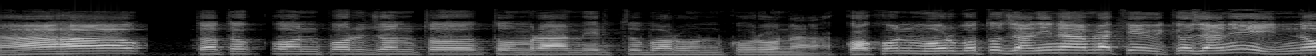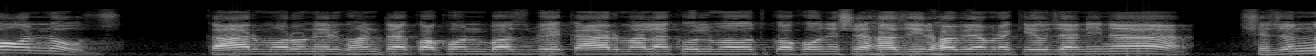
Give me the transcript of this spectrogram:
না হও ততক্ষণ পর্যন্ত তোমরা মৃত্যুবরণ করো না কখন মরবো তো জানি না আমরা কেউ কেউ জানি নো নোজ কার মরণের ঘণ্টা কখন বসবে কার মালাকুল মত কখন এসে হাজির হবে আমরা কেউ জানি না। সেজন্য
